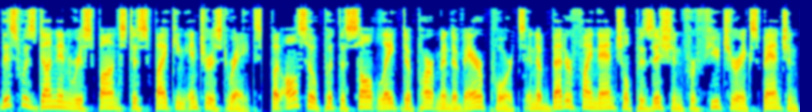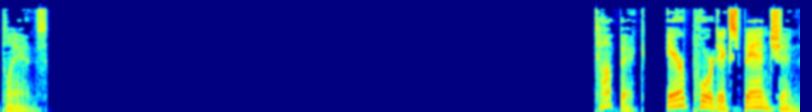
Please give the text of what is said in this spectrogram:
This was done in response to spiking interest rates, but also put the Salt Lake Department of Airports in a better financial position for future expansion plans. Airport expansion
